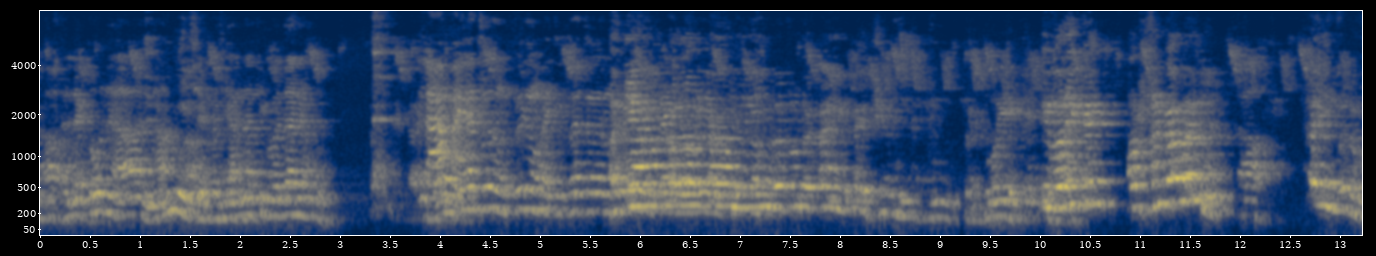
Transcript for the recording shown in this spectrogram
હા. એટલે કહું ને આ નાની છે પછી આનાથી વધારે શું હજી આમાં કલર કામ ને ઈ બધું તો કાંઈ કઈ થયું નથી. તોય ઈ વળી કઈ પ્રસંગ આવે ને કઈ બધું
